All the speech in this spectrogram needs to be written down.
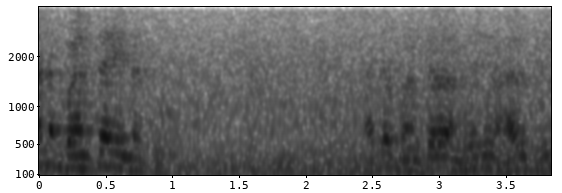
અને ભણતર નતું આ તો ભણતર અંગ્રેજી હારું.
